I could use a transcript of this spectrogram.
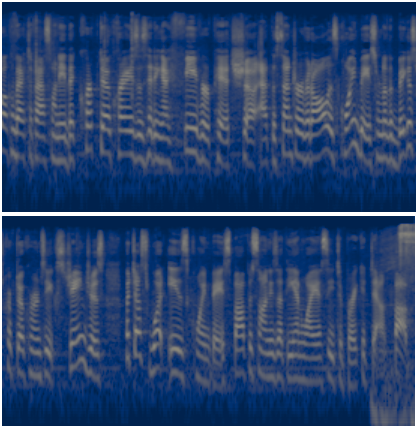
Welcome back to Fast Money. The crypto craze is hitting a fever pitch. Uh, at the center of it all is Coinbase, one of the biggest cryptocurrency exchanges. But just what is Coinbase? Bob Pisani is at the NYSE to break it down. Bob.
